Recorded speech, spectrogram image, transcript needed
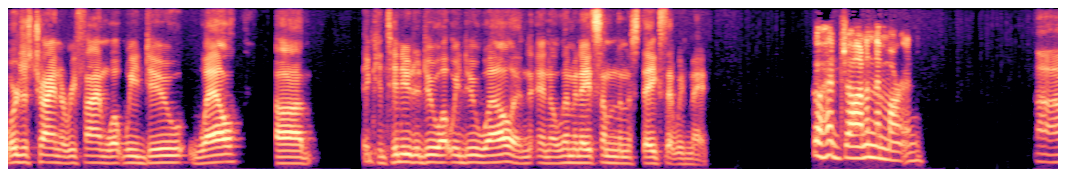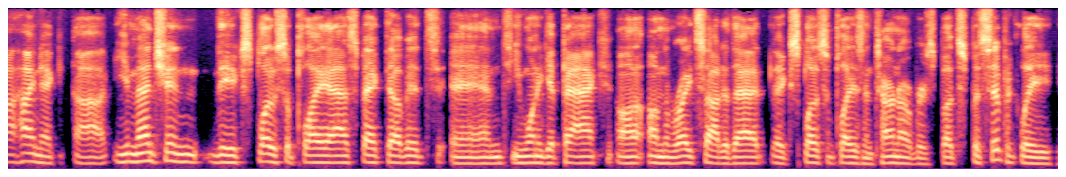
we're just trying to refine what we do well um, and continue to do what we do well, and, and eliminate some of the mistakes that we've made. Go ahead, John, and then Martin. Uh, hi, Nick. Uh, you mentioned the explosive play aspect of it, and you want to get back on, on the right side of that, explosive plays and turnovers, but specifically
